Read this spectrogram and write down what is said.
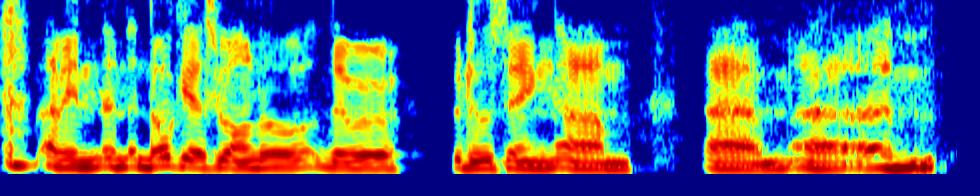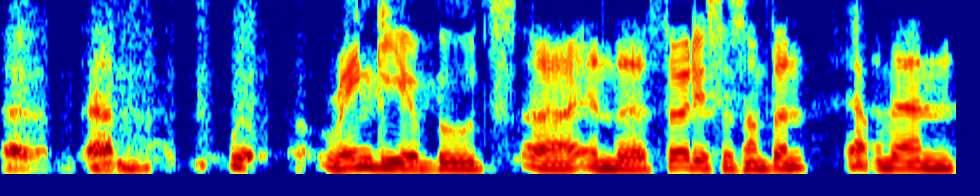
I mean, Nokia, as we all know, they were producing um, um uh, um, uh, um, rain gear boots uh, in the 30s or something, yeah. and then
